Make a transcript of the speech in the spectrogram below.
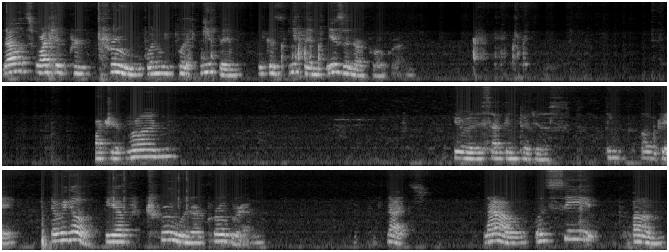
Now let's watch it print true when we put Ethan because Ethan is in our program. Watch it run. Give it a second to just think. Okay, there we go. We have true in our program. Nice. Now let's see um,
